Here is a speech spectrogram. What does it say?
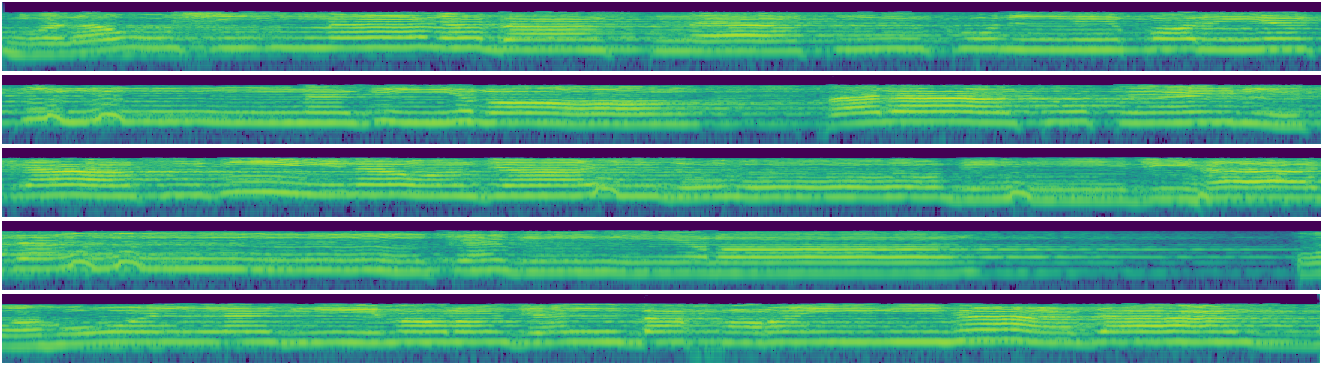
ولو شئنا لبعثنا في كل قرية نذيرا. فلا تطع الكافرين وجاهده به جهادا كبيرا. وهو الذي مرج البحرين. هذا عذب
